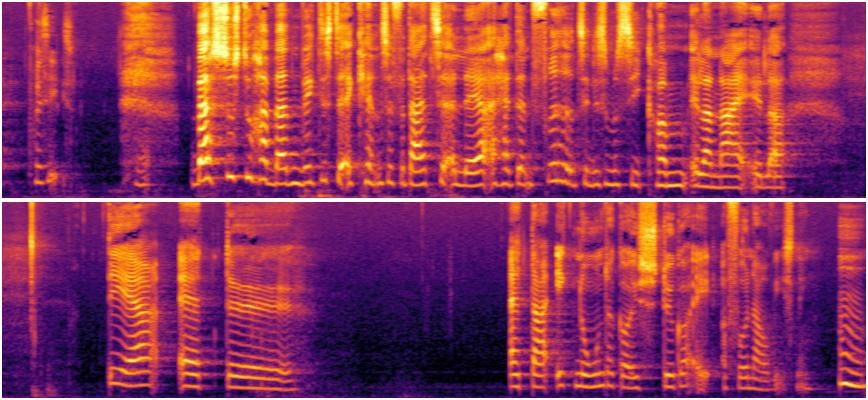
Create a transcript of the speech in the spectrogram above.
præcis. Hvad synes du har været den vigtigste erkendelse for dig til at lære at have den frihed til ligesom at sige kom eller nej? Eller det er, at, øh, at der er ikke nogen, der går i stykker af at få en afvisning. mm,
